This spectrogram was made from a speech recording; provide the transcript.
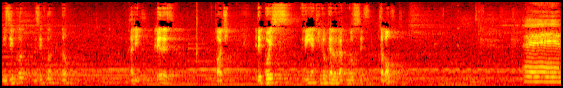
Vesícula? Vesícula? Não? Ali. Beleza. Ótimo. Depois vem aqui que eu quero orar com vocês. Tá bom? É,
